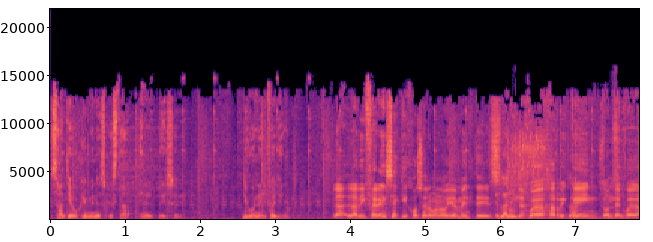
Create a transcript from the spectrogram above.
Santiago Jiménez, que está en el PSV, digo, en el Feyenoord. La, la diferencia aquí, José Hermano, obviamente es, Es la dónde juega Harry Claro, Kane, dónde sí. juega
